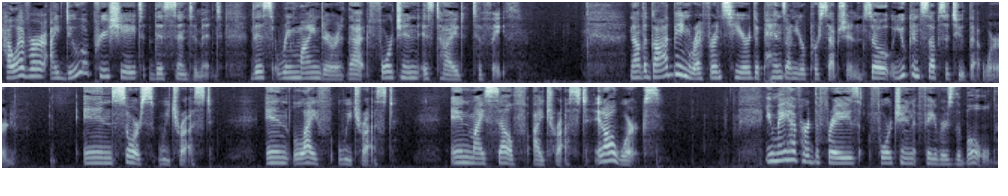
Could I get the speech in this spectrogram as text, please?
However, I do appreciate this sentiment, this reminder that fortune is tied to faith. Now, the God being referenced here depends on your perception, so you can substitute that word. In source, we trust. In life, we trust. In myself, I trust. It all works. You may have heard the phrase, fortune favors the bold.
